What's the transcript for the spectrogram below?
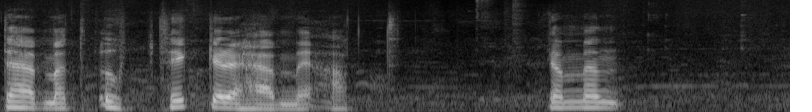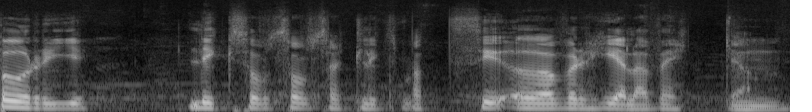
Det här med att upptäcka det här med att, ja men, börja liksom som sagt liksom att se över hela veckan. Mm.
